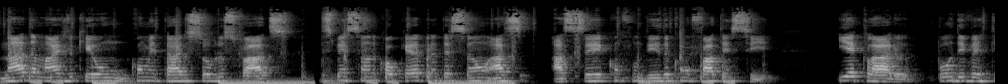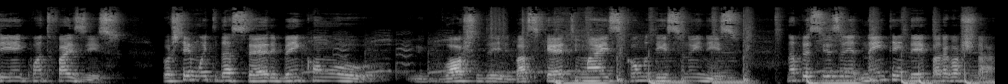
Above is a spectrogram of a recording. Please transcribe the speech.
Nada mais do que um comentário sobre os fatos, dispensando qualquer pretensão a, a ser confundida com o fato em si. E é claro, por divertir enquanto faz isso. Gostei muito da série, bem como gosto de basquete, mas como disse no início, não precisa nem entender para gostar.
